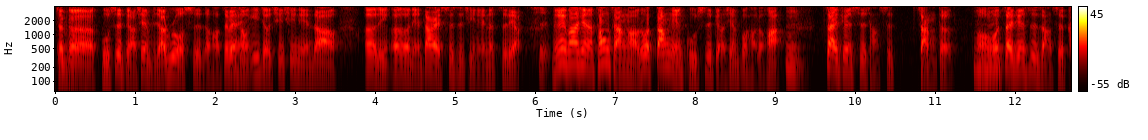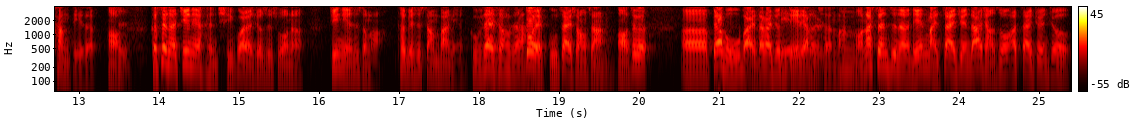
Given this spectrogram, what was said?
这个股市表现比较弱势的哈，这边从一九七七年到二零二二年，大概四十几年的资料是，你会发现呢，通常啊，如果当年股市表现不好的话，嗯。债券市场是涨的哦，或债券市场是抗跌的哦。是。可是呢，今年很奇怪的就是说呢，今年是什么？特别是上半年，股债双杀。对，股债双杀哦。这个呃，标普五百大概就是跌两成嘛。哦，那甚至呢，连买债券，大家想说啊，债券就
